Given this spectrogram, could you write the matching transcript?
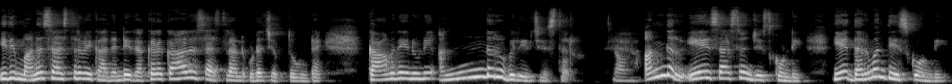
ఇది మన శాస్త్రమే కాదండి రకరకాల శాస్త్రాలు కూడా చెప్తూ ఉంటాయి కామధేనుని అందరూ బిలీవ్ చేస్తారు. అందరూ ఏ శాస్త్రం తీసుకోండి ఏ ధర్మం తీసుకోండి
